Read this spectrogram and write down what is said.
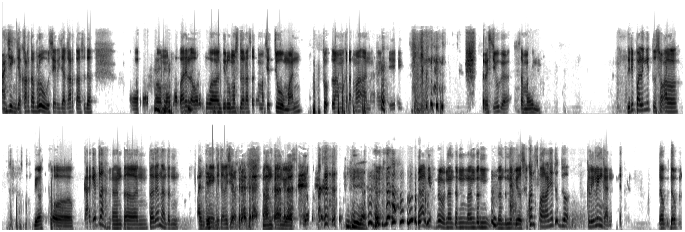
anjing Jakarta bro. Saya di Jakarta sudah uh, mau kabarin lah orang tua di rumah sudah rasanya macet. Cuman lama kelamaan anjing stres juga sama ini. Jadi paling itu soal bioskop. Kaget lah nonton. Tuh kan nonton? Ini kecuali siapa nonton bioskop. Iya. kaget bro nonton nonton nonton di bioskop. Kan suaranya tuh dua, keliling kan? Double, double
